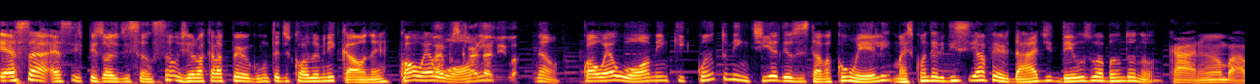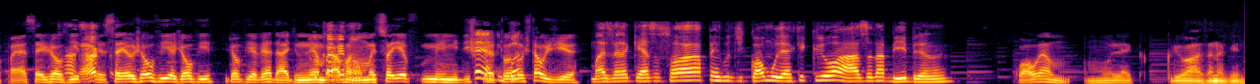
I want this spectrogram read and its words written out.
essa, esse episódio de Sansão gerou aquela pergunta de escola dominical, né? Qual é Vai o homem. Dalila. Não. Qual é o homem que, quanto mentia, Deus estava com ele, mas quando ele disse a verdade, Deus o abandonou? Caramba, rapaz, essa aí eu já ouvi. Caraca. Essa aí eu já ouvi, já ouvi. Já ouvi, é verdade. Não lembrava, não. não. Mas isso aí me, me despertou É, enquanto- nostalgia. Mas velho, que essa é só a pergunta de qual mulher que criou a asa na Bíblia, né? Qual é a mulher que criou a asa na vida?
